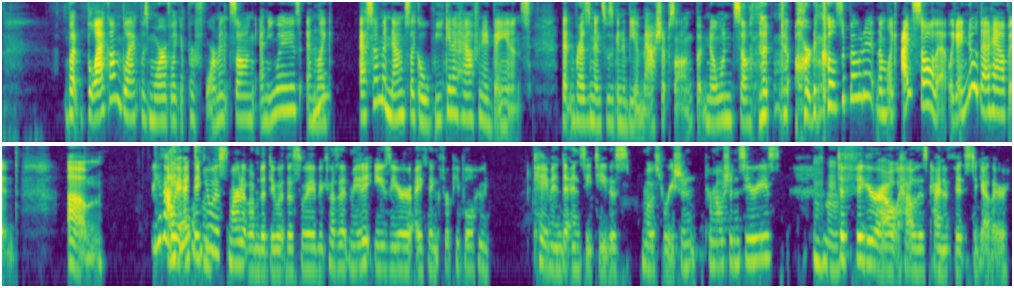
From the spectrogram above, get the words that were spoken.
But Black on Black was more of like a performance song anyways and Mhm. like SM announced like a week and a half in advance that Resonance was going to be a mashup song, but no one saw the articles about it and I'm like I saw that. Like I know that happened. Um Either I way, think I think it was smart of them to do it this way because it made it easier, I think, for people who came into NCT this most recent promotion series mhm. to figure out how this kind of fits together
